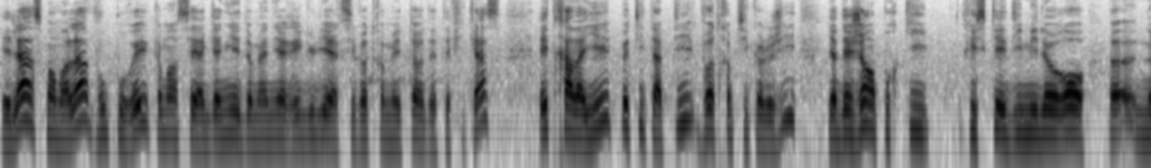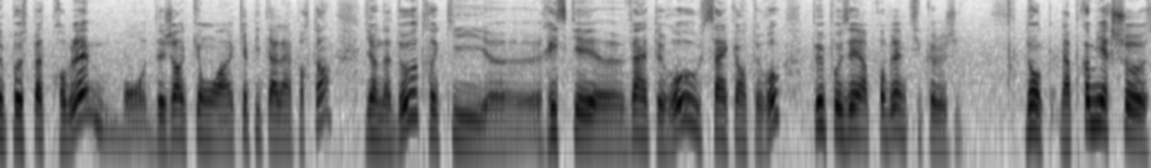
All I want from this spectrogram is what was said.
Et là à ce moment-là vous pourrez commencer à gagner de manière régulière si votre méthode est efficace et travailler petit à petit votre psychologie. Il y a des gens pour qui risquer 10 000 euros euh, ne pose pas de problème, bon, des gens qui ont un capital important, il y en a d'autres qui euh, risquer 20 euh, euros ou 50 euros peut poser un problème psychologique. Donc la première chose,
